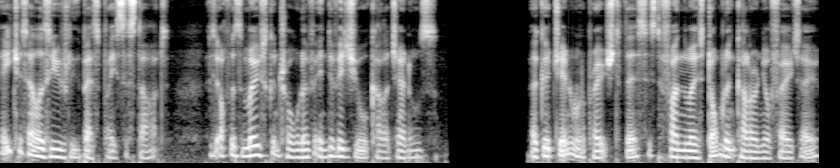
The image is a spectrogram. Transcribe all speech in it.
HSL is usually the best place to start, as it offers the most control over individual colour channels. A good general approach to this is to find the most dominant colour in your photo,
